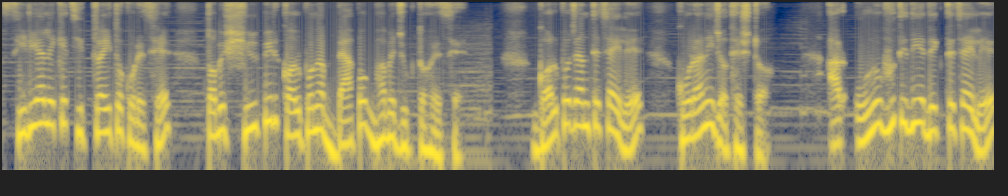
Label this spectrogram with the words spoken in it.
সিরিয়াল একে চিত্রায়িত করেছে, তবে শিল্পীর কল্পনা ব্যাপকভাবে যুক্ত হয়েছে। গল্প জানতে চাইলে কোরআনই যথেষ্ট। আর অনুভূতি দিয়ে দেখতে চাইলে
